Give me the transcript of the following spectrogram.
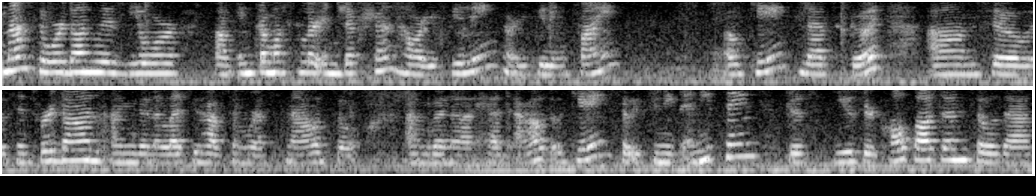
ma'am, so we're done with your um, intramuscular injection. How are you feeling? Are you feeling fine? Okay, that's good. Um, so since we're done, I'm gonna let you have some rest now. So I'm gonna head out, okay? So if you need anything, just use your call button so that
